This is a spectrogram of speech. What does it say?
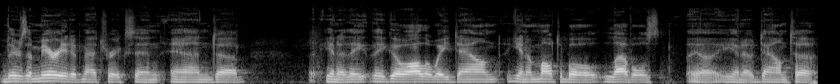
there's a myriad of metrics, and, and uh, you know, they, they go all the way down, you know, multiple levels, uh, you know, down to,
